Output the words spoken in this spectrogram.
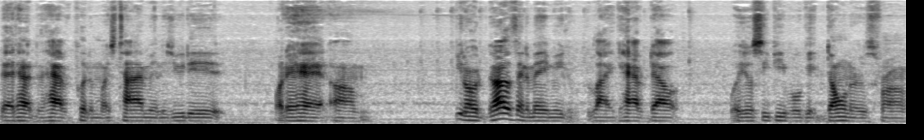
that had to have put as much time in as you did, or they had um, you know, another thing that made me like have doubt was you'll see people get donors from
